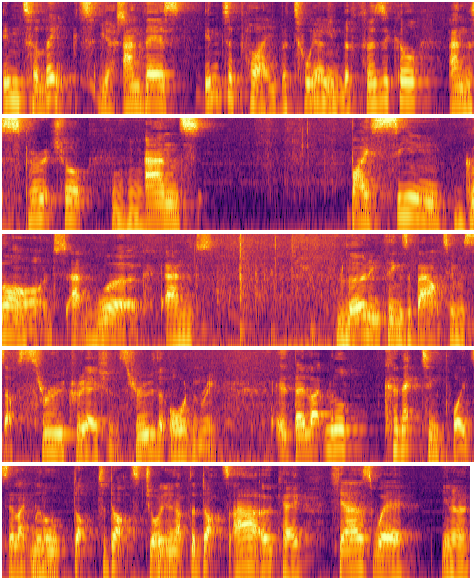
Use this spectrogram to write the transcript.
interlinked. Yes. and there's interplay between the physical and the spiritual Mhm. and by seeing God at work and learning things about Him and stuff through creation, through the ordinary, it, they're like little connecting points. They're like little dot to dots, joining Yeah. up the dots. Ah, okay, here's where, you know,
